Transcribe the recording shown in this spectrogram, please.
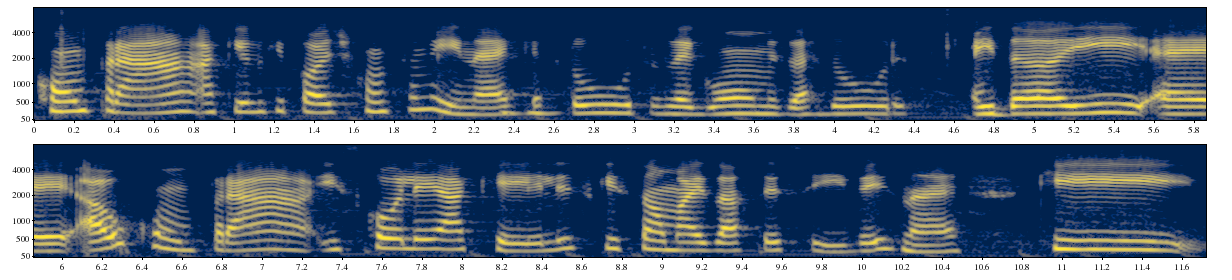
comprar aquilo que pode consumir, né? Que é frutas, legumes, verduras. E daí, é, ao comprar, escolher aqueles que são mais acessíveis, né? Que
